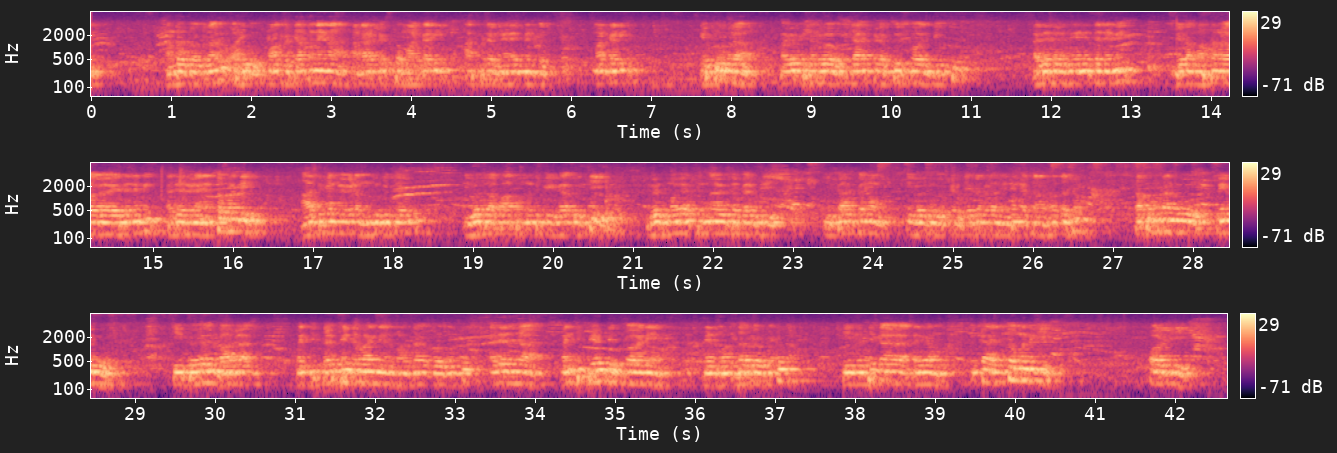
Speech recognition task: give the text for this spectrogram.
అందరూ కోరుతున్నారు మరియు మాకు చేతనైనా ఆ డాక్టర్స్తో మాట్లాడి హాస్పిటల్ మేనేజ్మెంట్ మాట్లాడి ఎప్పుడు కూడా మగ జాగ్రత్తగా చూసుకోవాలని చెప్తూ అదేవిధంగా నేనైతేనేమి వీర మహంరావు గారు అయితేనేమి అదేవిధంగా ఎంతోమంది ఆర్థికంగా కూడా ముందుకు వచ్చారు. ఈరోజు ఆ పాప ముందుకు వచ్చి ఈరోజు మగ చిన్నారితో కలిసి ఈ కార్యక్రమం ఈరోజు ఇక్కడ చేయడం వల్ల నిజంగా చాలా సంతోషం. తప్పకుండా నువ్వు మీరు ఈ పేరు బాగా మంచి ప్రయత్నించమని నేను మనసాగా కోరుకుంటూ అదేవిధంగా మంచి పేరు తెచ్చుకోవాలని నేను మనసాగా కోరుకుంటూ ఈ నృత్య ఇంకా ఎంతోమందికి వారికి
